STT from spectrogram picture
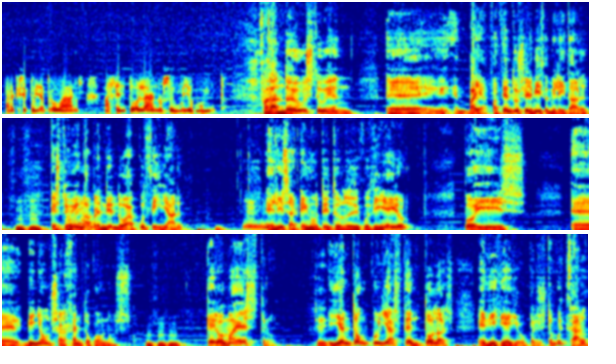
para que se poida probar a centola no seu mellor momento. Cando eu estuve en eh, en, vaya, facendo o servizo militar, que estuve ah. aprendendo a cociñar, mm. Elisa quen o título de cociñeiro, pois eh, viño un sargento connosco, nos, que era o maestro, sí. e entón cullas centolas E dicía eu, pero isto é moi caro.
